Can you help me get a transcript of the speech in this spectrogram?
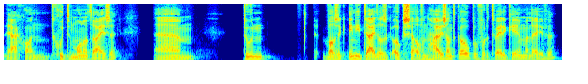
ja, gewoon goed te monetizen. Um, toen was ik in die tijd was ik ook zelf een huis aan het kopen voor de tweede keer in mijn leven.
